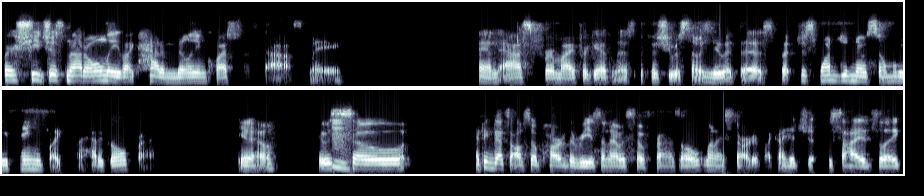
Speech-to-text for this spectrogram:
where she just not only like had a million questions to ask me, and asked for my forgiveness because she was so new at this, but just wanted to know so many things, like if I had a girlfriend. You know, it was Hmm. so I think that's also part of the reason I was so frazzled when I started. Like I had, besides like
